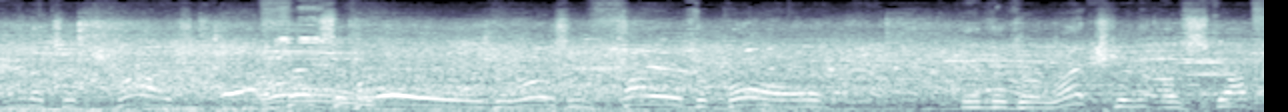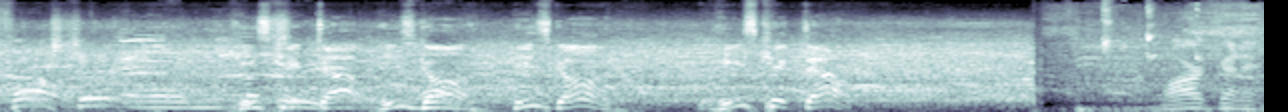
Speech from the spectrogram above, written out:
And it's a charged offensive. Oh, DeRozan fired the ball in the direction of Scott Foster, and He's kicked out. He's gone. He's gone. He's kicked out. Markkanen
